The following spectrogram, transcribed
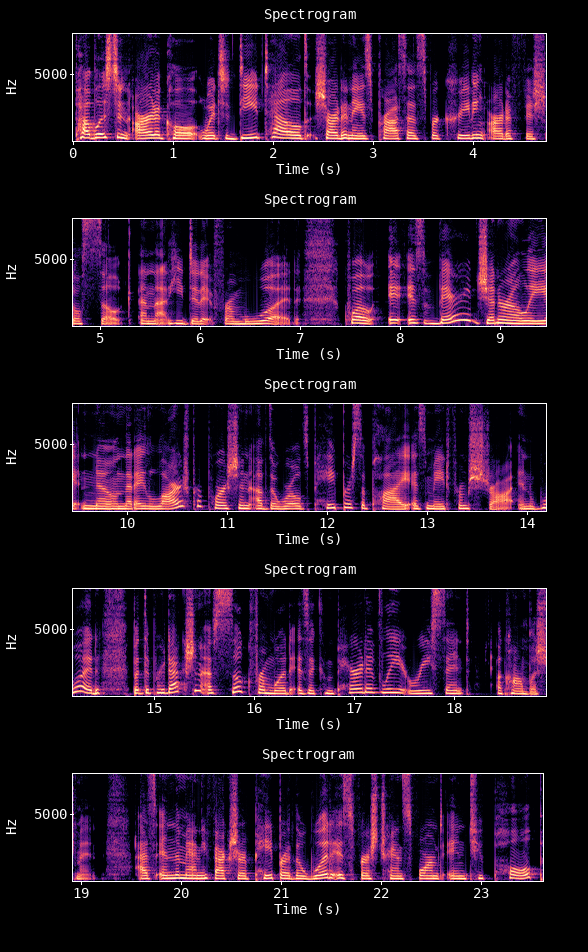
published an article which detailed Chardonnet's process for creating artificial silk and that he did it from wood. Quote, it is very generally known that a large proportion of the world's paper supply is made from straw and wood, but the production of silk from from wood is a comparatively recent accomplishment. As in the manufacture of paper, the wood is first transformed into pulp.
